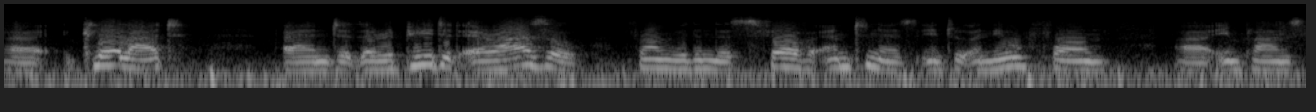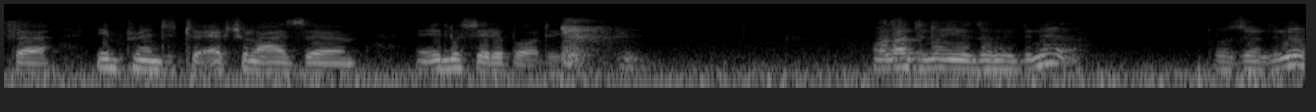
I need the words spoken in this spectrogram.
uh, clear light and the repeated arousal from within the sphere of emptiness into a new form uh, implants the imprint to actualize uh, illusory body. wādā tīne yé tāne tīne, tōsiyā tīne,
